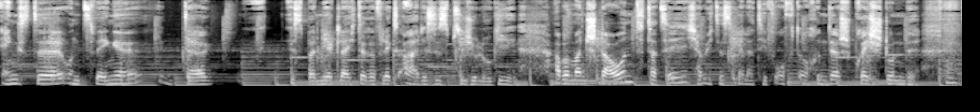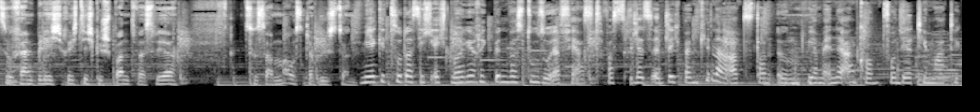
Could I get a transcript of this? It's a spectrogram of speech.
Ängste und Zwänge, da ist bei mir gleich der Reflex, ah, das ist Psychologie. Aber man staunt, tatsächlich habe ich das relativ oft auch in der Sprechstunde. Insofern bin ich richtig gespannt, was wir zusammen ausklabüstern. Mir geht so, dass ich echt neugierig bin, was du so erfährst, was letztendlich beim Kinderarzt dann irgendwie am Ende ankommt von der Thematik.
